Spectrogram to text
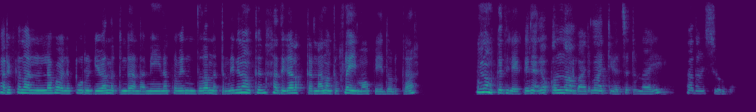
കറിക്ക് നല്ലപോലെ കുറുകി വന്നിട്ടുണ്ട് കണ്ട? മീനൊക്കെ വെന്ത് വന്നിട്ടുണ്ട്. ഇനി നമുക്ക് അധികം ഇളക്കണ്ട. നമുക്ക് ഫ്ലെയിം ഓഫ് ചെയ്ത് കൊടുക്കാം. ഇനി നമുക്ക് ഇതിലേക്ക് ഞാൻ ഒന്നാം പാൽ മാറ്റി വെച്ചിട്ടുണ്ടായി. അത് ഒഴിച്ചു കൊടുക്കാം.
